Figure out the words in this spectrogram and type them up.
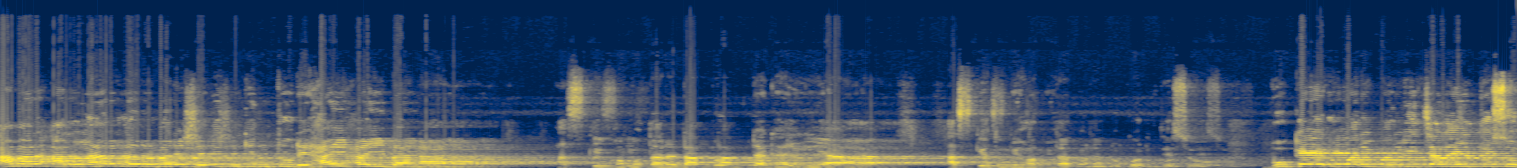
আমার আল্লাহর দরবারে সেদিন কিন্তু রেহাই পাইবা না। আজকে ক্ষমতার দাপট দেখাইয়া আজকে তুমি হত্যা হত্যাকাণ্ড করতেছো। বুকের উপরে গুলি চালাইতেছো।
